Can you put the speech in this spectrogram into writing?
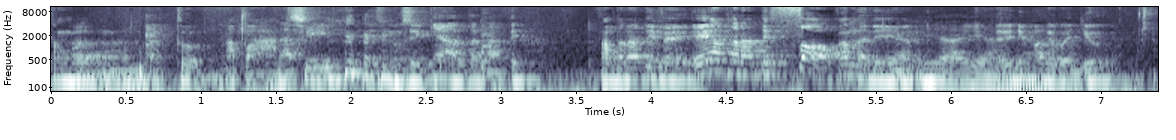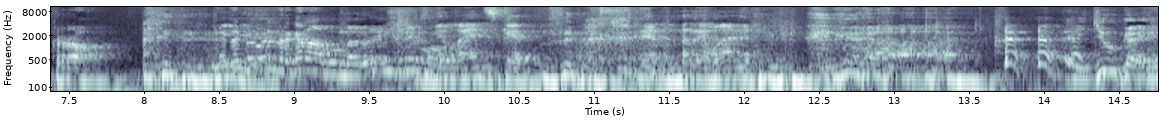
tenggelam. Tuh, apaan sih? Tapi musiknya alternatif. Alternatif ya? Eh, alternatif folk kan tadi ya? Iya iya. Tadi dia pakai baju Rock. Ya, tapi Iya. bener kan album barunya gitu dia mau. main skate. Yang bener yang mana? Iya juga ya.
